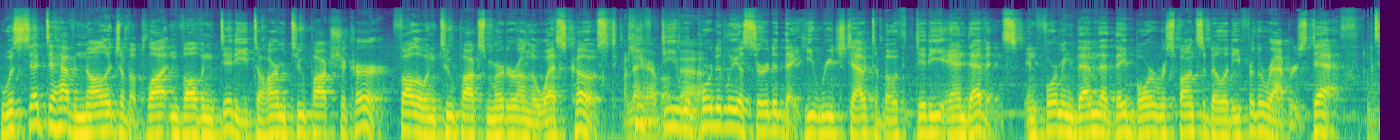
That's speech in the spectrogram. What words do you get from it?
was said to have knowledge of a plot involving Diddy to harm Tupac Shakur. Following Tupac's murder on the West Coast, I Keef D that. reportedly asserted that he reached out to both Diddy and Evans, informing them that they bore responsibility for the rapper's death. If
